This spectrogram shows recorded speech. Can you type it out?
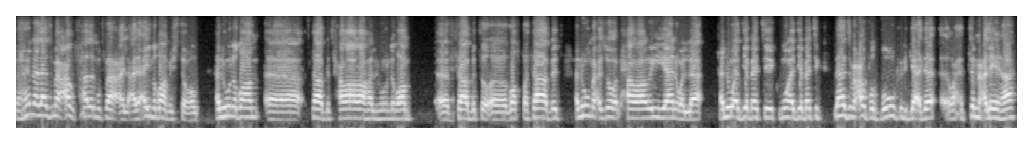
فهنا لازم أعرف هذا المفاعل على أي نظام يشتغل. هل هو نظام آه ثابت حرارة؟ هل هو نظام آه ثابت آه ضغطه ثابت؟ هل هو معزول حراريا ولا هل هو ادياباتيك مو ادياباتيك لازم أعرف الظروف اللي قاعدة راح تتم عليها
